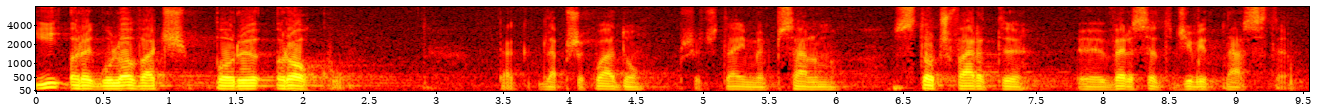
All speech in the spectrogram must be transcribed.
i regulować pory roku. Tak dla przykładu przeczytajmy Psalm 104, y, werset 19.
